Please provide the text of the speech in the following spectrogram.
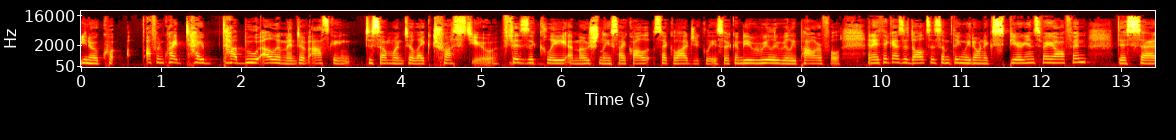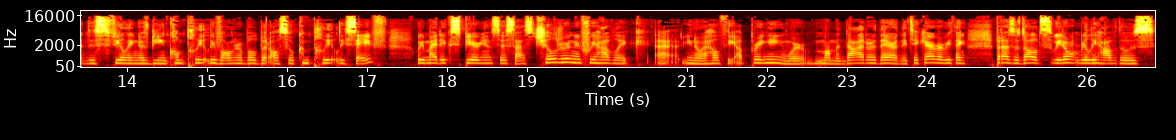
you know, qu- often quite tab- taboo element of asking to someone to like trust you physically, emotionally, psycho- psychologically. So it can be really, really powerful. And I think as adults is something we don't experience very often. This, uh, this feeling of being completely vulnerable, but also completely safe. We might experience this as children if we have like, uh, you know, a healthy upbringing where mom and dad are there and they take care of everything. But as adults, we don't really have those,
